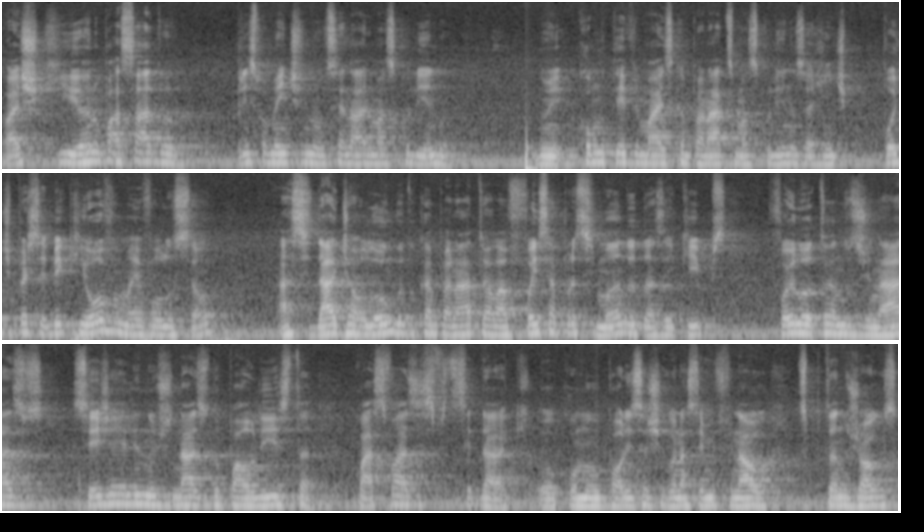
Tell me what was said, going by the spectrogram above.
Eu acho que ano passado, principalmente no cenário masculino, no- como teve mais campeonatos masculinos, a gente pôde perceber que houve uma evolução. A cidade, ao longo do campeonato, ela foi se aproximando das equipes, foi lotando os ginásios, seja ele no ginásio do Paulista, com as fases, se- da, como o Paulista chegou na semifinal, disputando jogos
